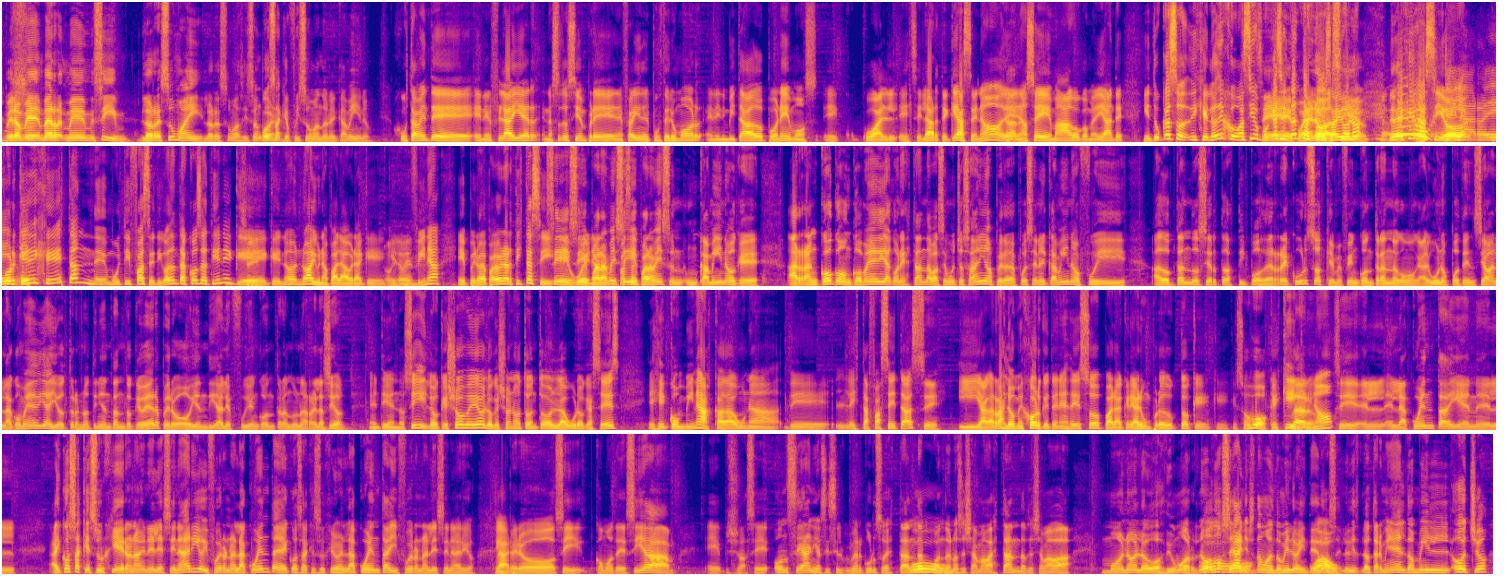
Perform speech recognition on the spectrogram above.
pero me, me- me- sí, lo resumo ahí, lo resumo así. Son Bueno. cosas que fui sumando en el camino. Justamente en el flyer, nosotros siempre en el flyer del Puff del Humor, en el invitado, ponemos eh, cuál es el arte que hace, ¿no? De, Claro. no sé, mago, comediante. Y en tu caso dije, lo dejo vacío porque Sí, hace tantas cosas, digo, ¿no? Lo dejé vacío. Redete. porque dije, es tan eh, multifacético, tantas cosas tiene que, Sí. que no, no hay una palabra que, que lo defina. eh, pero la palabra artista sí. Sí, eh, sí, buena. para mí Pasa- sí, para mí es un, un camino que arrancó con comedia, con stand-up hace muchos años, pero después en el camino fui adoptando ciertos tipos de recursos que me fui encontrando como que algunos potenciaban la comedia y otros no tenían tanto que ver, pero hoy en día les fui encontrando una relación. Entiendo, sí, lo que yo veo, lo que yo noto en todo el laburo que haces es que combinás cada una de estas facetas Sí. y agarrás lo mejor que tenés de eso para crear un producto que, que, que sos vos, que es Kiki, Claro, ¿no? Sí, el- en la cuenta y en el... Hay cosas que surgieron en el escenario y fueron a la cuenta y hay cosas que surgieron en la cuenta y fueron al escenario. Claro. Pero sí, como te decía, eh, yo hace 11 años hice el primer curso de stand-up Oh. cuando no se llamaba stand-up, se llamaba monólogos de humor. No, Oh. 12 años, ya estamos en el 2020. Wow. 12, lo, lo terminé en el 2008.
